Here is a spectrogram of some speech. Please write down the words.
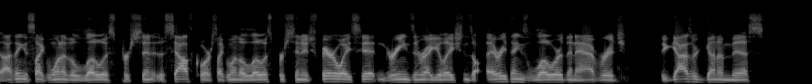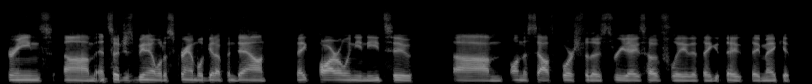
I think it's like one of the lowest percent the South Course, like one of the lowest percentage fairways hit and greens and regulations. Everything's lower than average. The guys are gonna miss. greens, um, and so just being able to scramble, get up and down, make par when you need to um, on the South Course for those three days. Hopefully that they they they make it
